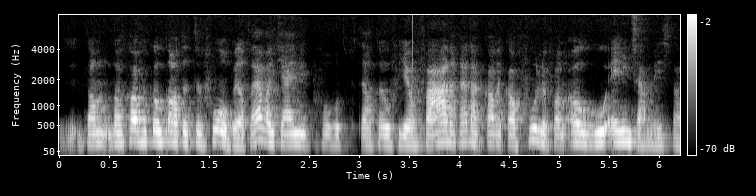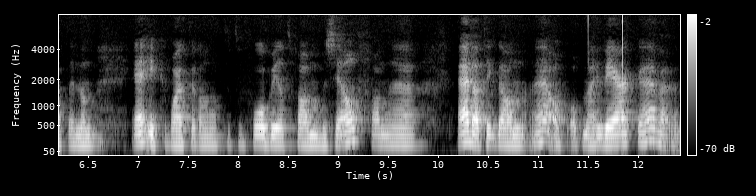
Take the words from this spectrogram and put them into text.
dan, dan gaf ik ook altijd een voorbeeld. Hè? Wat jij nu bijvoorbeeld vertelt over jouw vader, hè? dan kan ik al voelen van, oh, hoe eenzaam is dat? En dan, hè, ik gebruikte dan altijd een voorbeeld van mezelf, van, eh, hè, dat ik dan hè, op, op mijn werk, hè, waar,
